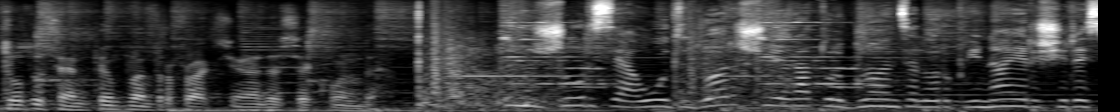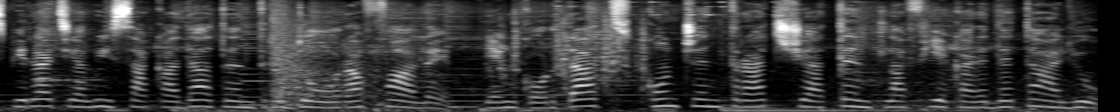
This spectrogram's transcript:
Totul se întâmplă într-o fracțiune de secundă. În jur se aud doar șuieratul gloanțelor prin aer și respirația lui sacadată între două rafale. E încordat, concentrat și atent la fiecare detaliu.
